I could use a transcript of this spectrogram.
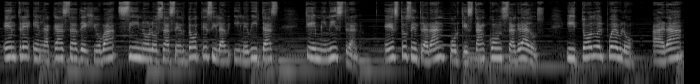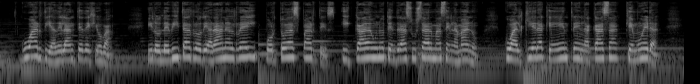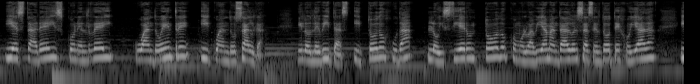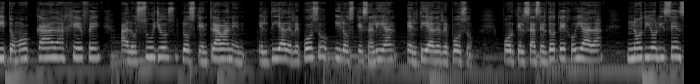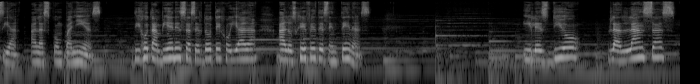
entre en la casa de Jehová, sino los sacerdotes y, levitas que ministran. Estos entrarán porque están consagrados, y todo el pueblo hará guardia delante de Jehová. Y los levitas rodearán al rey por todas partes, y cada uno tendrá sus armas en la mano, cualquiera que entre en la casa, que muera, y estaréis con el rey cuando entre y cuando salga. Y los levitas y todo Judá lo hicieron todo como lo había mandado el sacerdote Joyada, y tomó cada jefe a los suyos, los que entraban en el día de reposo y los que salían el día de reposo, porque el sacerdote Joyada no dio licencia a las compañías. Dijo también el sacerdote Joiada a los jefes de centenas y les dio las lanzas,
